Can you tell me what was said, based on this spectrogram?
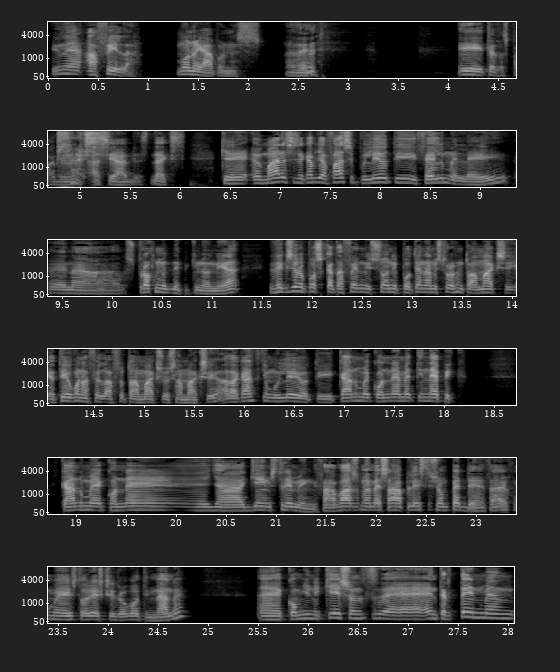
είναι αφίλα μόνο οι Ιάπωνες δηλαδή ή τέλος πάντων Ασιάτε. Εντάξει. Και ε, μ' άρεσε σε κάποια φάση που λέει ότι θέλουμε, λέει, ε, να σπρώχνουμε την επικοινωνία. Δεν ξέρω πώς καταφέρνει η Sony ποτέ να μην σπρώχνει το αμάξι, γιατί εγώ να θέλω αυτό το αμάξι ως αμάξι, αλλά κάτι και μου λέει ότι κάνουμε κονέ με την Epic. Κάνουμε κονέ για game streaming. Θα βάζουμε μέσα PlayStation 5. Θα έχουμε ιστορίες, ξέρω εγώ τι να είναι. Ε, communications, entertainment,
